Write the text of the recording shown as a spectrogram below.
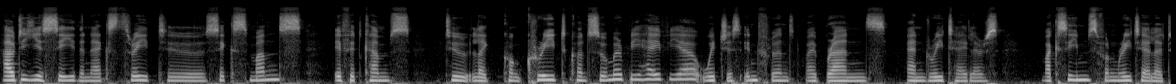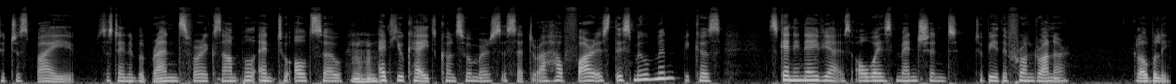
How do you see the next three to six months if it comes to like concrete consumer behavior, which is influenced by brands and retailers? Maxims from retailer to just buy sustainable brands, for example, and to also mm-hmm. educate consumers, etc. How far is this movement? Because Scandinavia is always mentioned to be the front runner globally.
